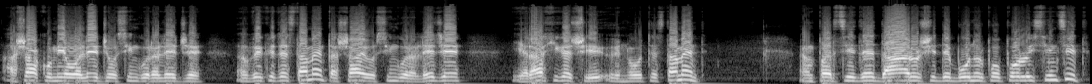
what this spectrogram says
așa cum e o lege, o singură lege în Vechiul Testament, așa e o singură lege ierarhică și în Noul Testament. Împărțit de daruri și de bunuri poporului sfințit,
